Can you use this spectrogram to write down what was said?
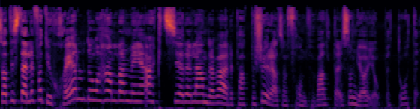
Så att istället för att du själv då handlar med aktier eller andra värdepapper så är det alltså en fondförvaltare som gör jobbet åt dig.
